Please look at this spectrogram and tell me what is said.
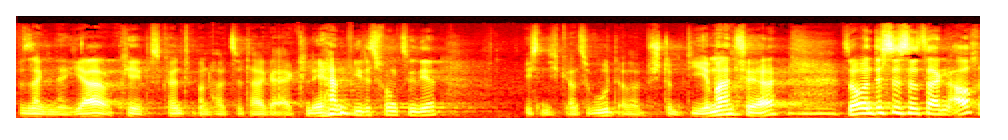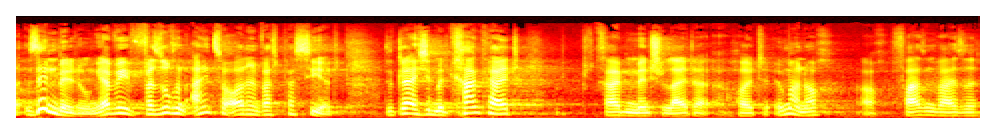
Wir sagen, na ja, okay, das könnte man heutzutage erklären, wie das funktioniert. Ist nicht ganz so gut, aber bestimmt jemand. Ja? So, und das ist sozusagen auch Sinnbildung. Ja? Wir versuchen einzuordnen, was passiert. Das gleiche mit Krankheit treiben Menschen leider heute immer noch, auch phasenweise,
